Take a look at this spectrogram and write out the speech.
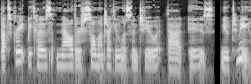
that's great because now there's so much I can listen to that is new to me.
